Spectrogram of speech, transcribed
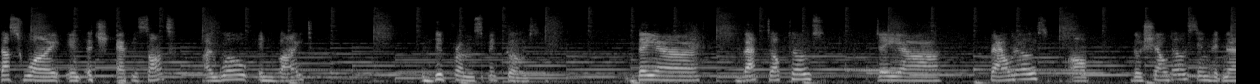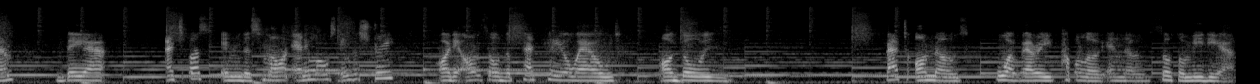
That's why in each episode, I will invite different speakers. They are vet doctors, they are founders of the shelters in Vietnam, they are experts in the small animals industry, or they also the pet KOLs or those pet owners who are very popular in the social media.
